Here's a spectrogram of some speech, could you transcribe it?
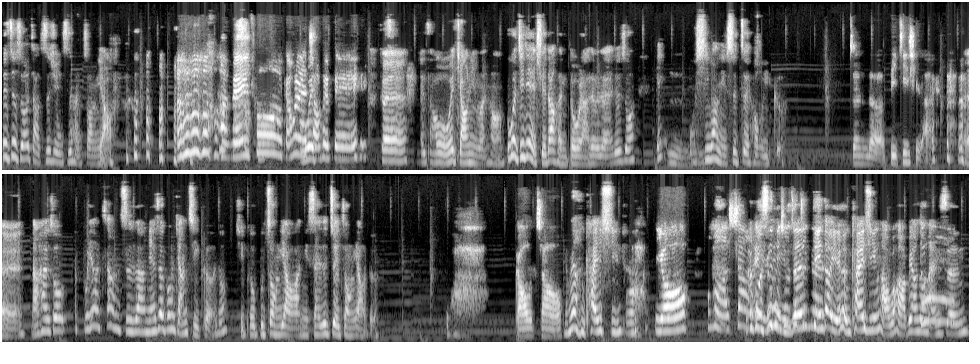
所以这时候找咨询师很重要。没错，赶快来找菲菲。对，来找我，我会教你们哈。不过今天也学到很多啦，对不对？就是说，哎、欸，嗯，我希望你是最后一个。真的，笔记起来。对，然后他说、欸、不要这样子啊，你还是要跟我讲几个？说几个不重要啊，你才是最重要的。哇。高招有没有很开心？哇，有，我马上。如果是女生听到也很开心，好不好？不要说男生，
